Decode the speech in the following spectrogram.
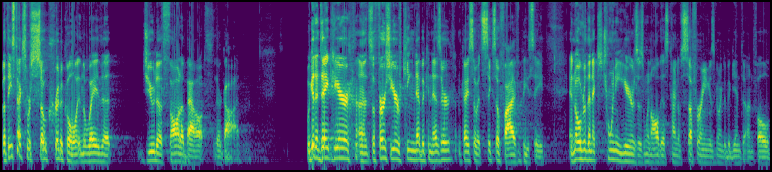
But these texts were so critical in the way that Judah thought about their God. We get a date here. Uh, it's the first year of King Nebuchadnezzar, okay, so it's 605 BC. And over the next 20 years is when all this kind of suffering is going to begin to unfold.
